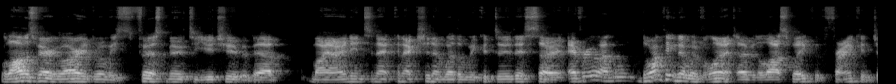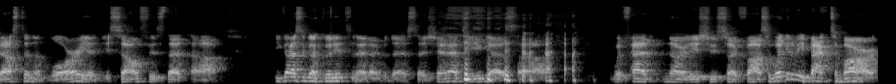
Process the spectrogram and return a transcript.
Well, I was very worried when we first moved to YouTube about my own internet connection and whether we could do this. So everyone, the one thing that we've learned over the last week with Frank and Justin and Laurie and yourself is that uh, you guys have got good internet over there. So shout out to you guys. Uh, we've had no issues so far. So we're going to be back tomorrow.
